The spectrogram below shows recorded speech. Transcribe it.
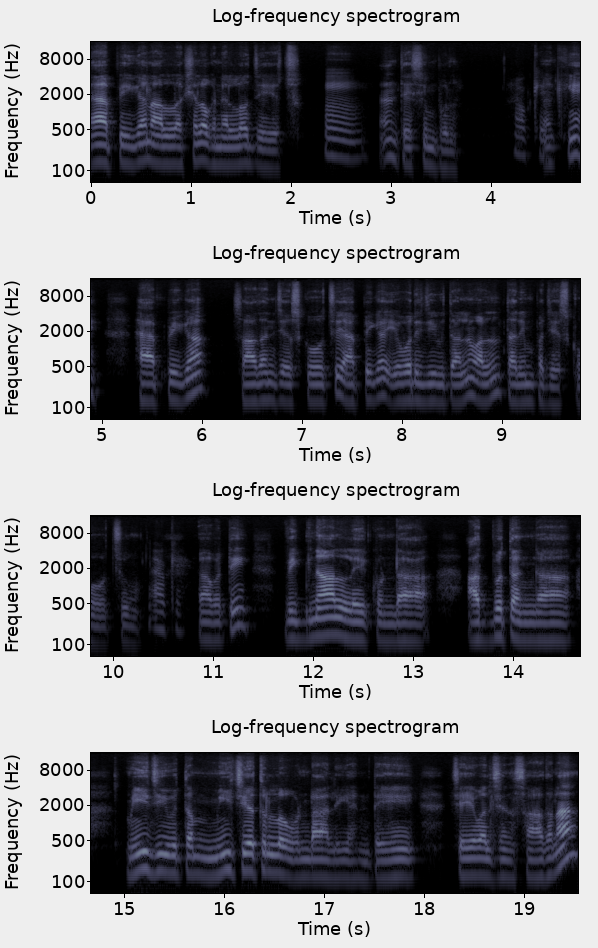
హ్యాపీగా నాలుగు లక్షలు ఒక నెలలో చేయొచ్చు. అంతే సింపుల్. ఓకే? హ్యాపీగా సాధన చేసుకోవచ్చు హ్యాపీగా ఎవరి జీవితాలను వాళ్ళని తరింపజేసుకోవచ్చు. ఓకే. కాబట్టి విఘ్నాలు లేకుండా అద్భుతంగా మీ జీవితం మీ చేతుల్లో ఉండాలి అంటే చేయవలసిన సాధన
